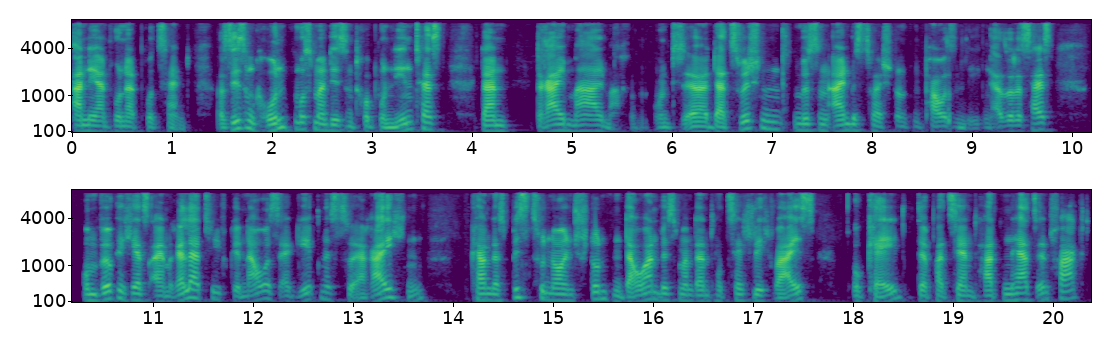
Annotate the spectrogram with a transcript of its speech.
annähernd 100 Prozent. Aus diesem Grund muss man diesen Troponintest dann dreimal machen und äh, dazwischen müssen ein bis zwei Stunden Pausen liegen. Also das heißt, um wirklich jetzt ein relativ genaues Ergebnis zu erreichen, kann das bis zu neun Stunden dauern, bis man dann tatsächlich weiß, okay, der Patient hat einen Herzinfarkt,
